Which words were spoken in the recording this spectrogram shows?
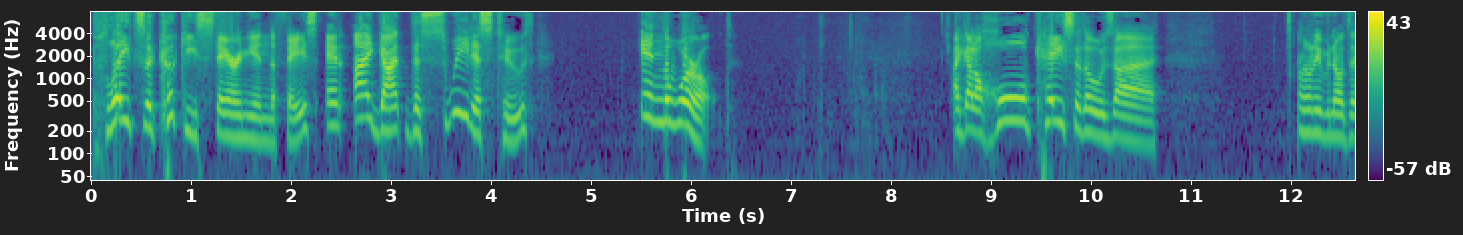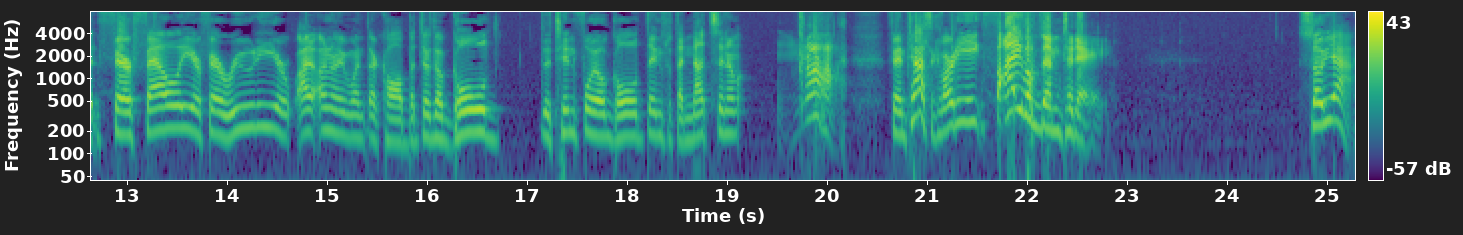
plates of cookies staring you in the face and I got the sweetest tooth in the world. I got a whole case of those. Uh, I don't even know if that Farfalle or Fair Rudy or I, I don't even know what they're called, but they're the gold, the tinfoil gold things with the nuts in them. Ah, fantastic! I've already ate five of them today. So yeah,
